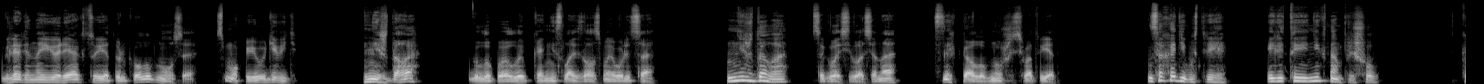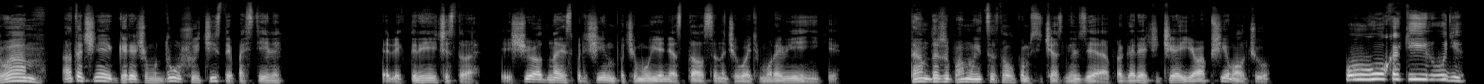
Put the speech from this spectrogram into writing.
Глядя на ее реакцию, я только улыбнулся, смог ее удивить. «Не ждала?» Глупая улыбка не слазила с моего лица. «Не ждала», — согласилась она, слегка улыбнувшись в ответ. «Заходи быстрее. Или ты не к нам пришел? «К вам, а точнее к горячему душу и чистой постели». Электричество — еще одна из причин, почему я не остался ночевать в муравейнике. Там даже помыться толком сейчас нельзя, а про горячий чай я вообще молчу. «О, какие люди!»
